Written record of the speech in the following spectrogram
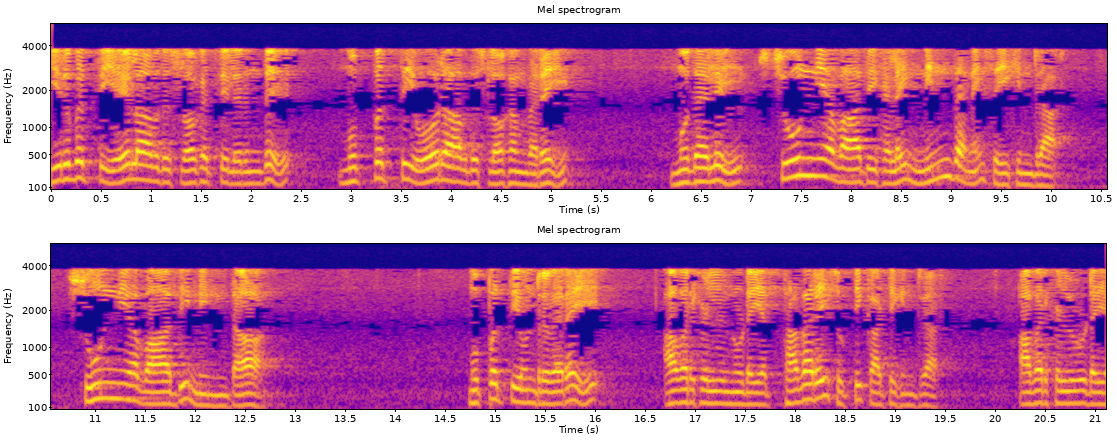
இருபத்தி ஏழாவது ஸ்லோகத்திலிருந்து முப்பத்தி ஓராவது ஸ்லோகம் வரை முதலில் சூன்யவாதிகளை நிந்தனை செய்கின்றார் சூன்யவாதி நிந்தா. முப்பத்தி ஒன்று வரை அவர்களுடைய தவறை சுட்டி காட்டுகின்றார் அவர்களுடைய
